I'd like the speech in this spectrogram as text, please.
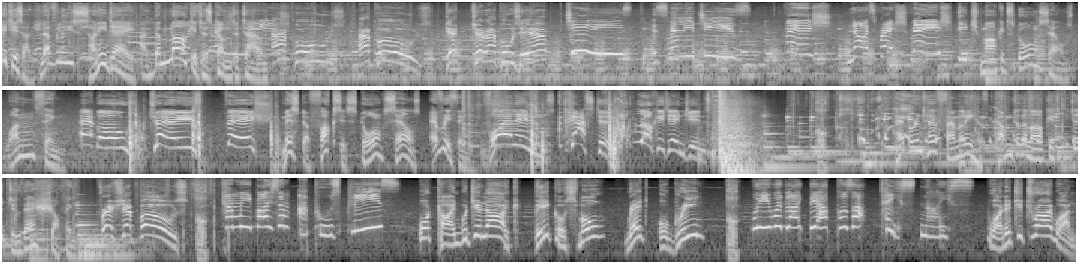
It is a lovely sunny day and the market has come to town. Apples! Apples! Get your apples here! Cheese! Smelly cheese! Fish! Nice fresh fish! Each market stall sells one thing. Apples! Cheese! Fish! Mr. Fox's stall sells everything. Violins! Casters! Rocket engines! Peppa and her family have come to the market to do their shopping. Fresh apples! Can we buy some apples, please? What kind would you like? Big or small? Red or green? We would like the apples that taste nice. Why don't you try one?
